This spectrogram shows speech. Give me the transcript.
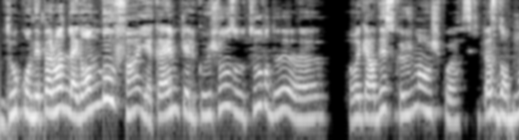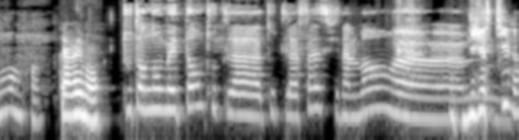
Donc on n'est pas loin de la grande bouffe. Hein. Il y a quand même quelque chose autour de euh, regarder ce que je mange, quoi, ce qui passe dans mon ventre. Carrément. Tout en omettant toute la toute la phase finalement euh, digestive.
